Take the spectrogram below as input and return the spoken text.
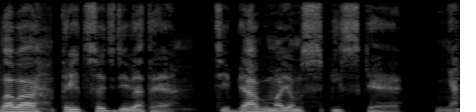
Глава тридцать девятая. Тебя в моем списке нет.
